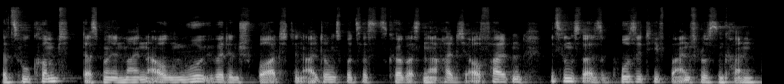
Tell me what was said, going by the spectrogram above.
Dazu kommt, dass man in meinen Augen nur über den Sport den Alterungsprozess des Körpers nachhaltig aufhalten bzw. positiv beeinflussen kann.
